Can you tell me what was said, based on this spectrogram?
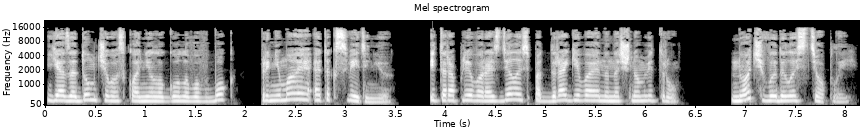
Я задумчиво склонила голову в бок, принимая это к сведению, и торопливо разделась, поддрагивая на ночном ветру. Ночь выдалась теплой,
